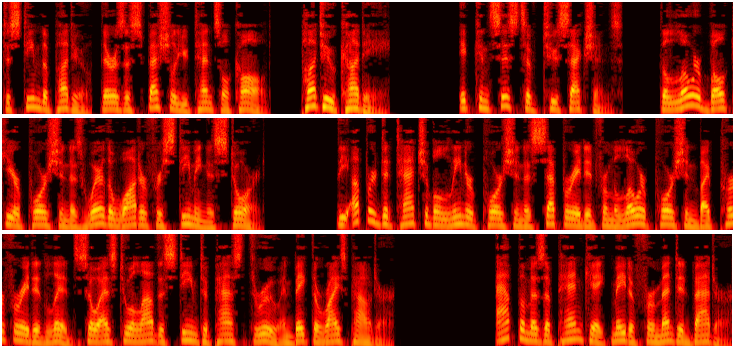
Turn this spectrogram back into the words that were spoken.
To steam the puttu, there is a special utensil called puttu kudi. It consists of two sections. The lower bulkier portion is where the water for steaming is stored. The upper detachable leaner portion is separated from a lower portion by perforated lids so as to allow the steam to pass through and bake the rice powder. Appam is a pancake made of fermented batter.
